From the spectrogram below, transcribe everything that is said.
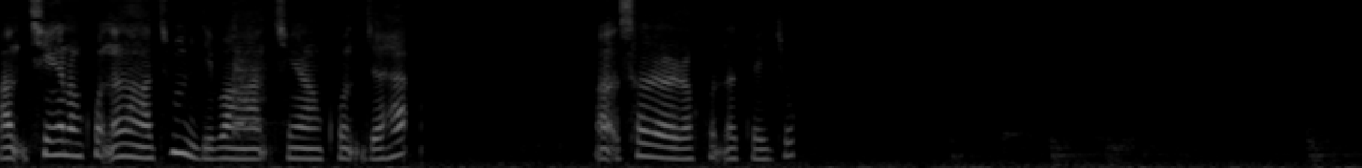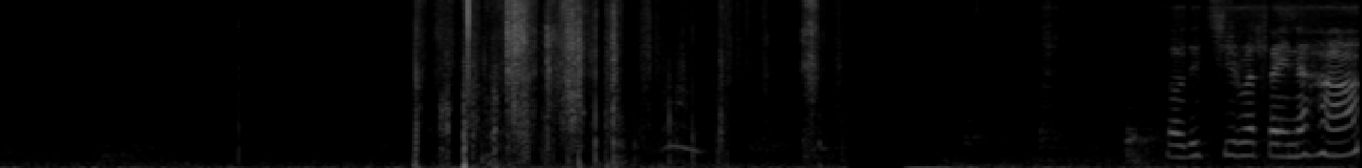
안 칭이랑 콘 나가 좀 디방 안 칭이랑 콘 자하 아 설라 콘 나타이족 Tadi cilu taina ha.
